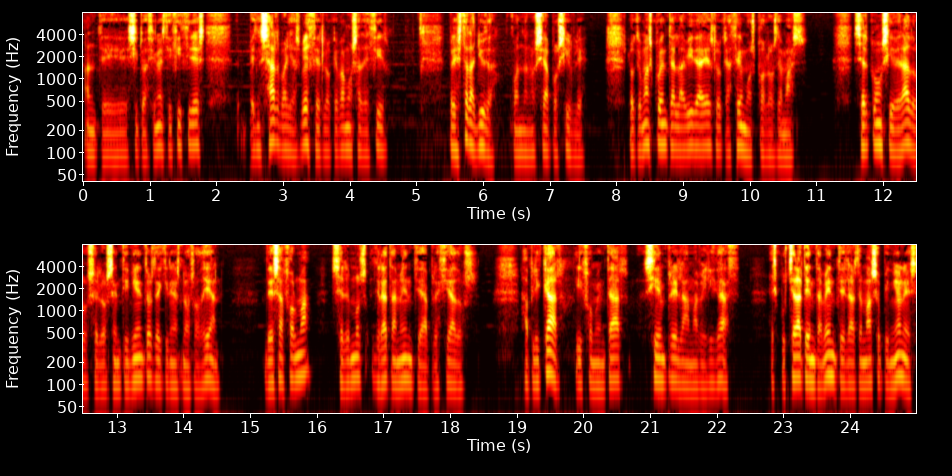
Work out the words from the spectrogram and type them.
ante situaciones difíciles. Pensar varias veces lo que vamos a decir. Prestar ayuda cuando no sea posible. Lo que más cuenta en la vida es lo que hacemos por los demás. Ser considerados en los sentimientos de quienes nos rodean de esa forma seremos gratamente apreciados. Aplicar y fomentar siempre la amabilidad, escuchar atentamente las demás opiniones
